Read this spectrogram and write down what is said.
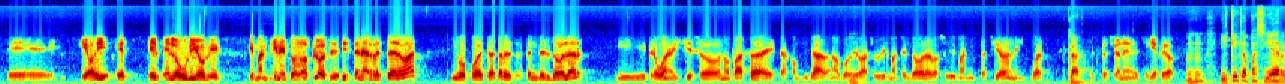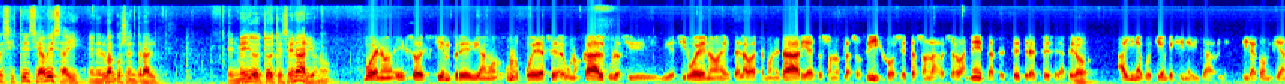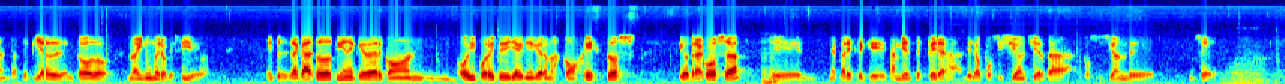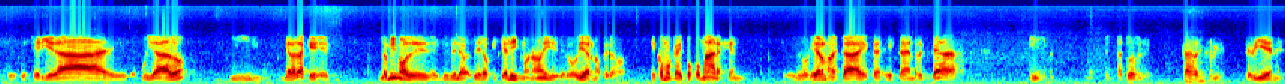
eh, que hoy es, es, lo único que, que mantiene todo a flote, es decir, tener reservas y vos podés tratar de sostener el dólar y, pero bueno, y si eso no pasa, estás complicado, ¿no? Porque va a subir más el dólar, va a subir más la inflación y bueno, claro. la situación sería peor. ¿Y qué capacidad de resistencia ves ahí en el Banco Central, en medio de todo este escenario, no? Bueno, eso es siempre, digamos, uno puede hacer algunos cálculos y, y, decir, bueno, esta es la base monetaria, estos son los plazos fijos, estas son las reservas netas, etcétera, etcétera, pero hay una cuestión que es inevitable. Si la confianza se pierde del todo, no hay número que sirva. Entonces acá todo tiene que ver con, hoy por hoy te diría que tiene que ver más con gestos que otra cosa. eh, me parece que también se espera de la oposición cierta posición de, no sé, de, seriedad, de, cuidado. Y la verdad que lo mismo de, del oficialismo ¿no? y del gobierno, pero es como que hay poco margen. El gobierno está, está, está en retirada y está todo se viene.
